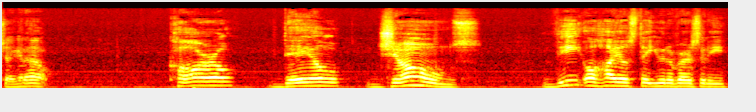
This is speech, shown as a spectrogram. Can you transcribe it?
Check it out. Carl Dale Jones, the Ohio State University.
